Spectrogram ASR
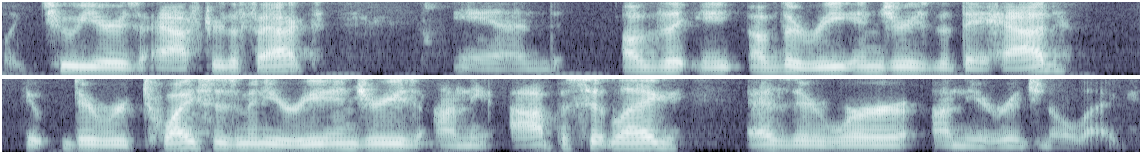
like two years after the fact, and of the of the re-injuries that they had, it, there were twice as many re-injuries on the opposite leg as there were on the original leg.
